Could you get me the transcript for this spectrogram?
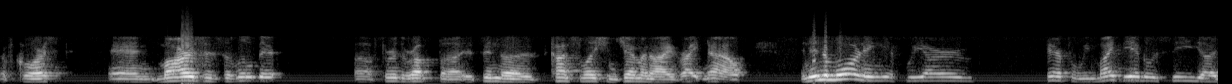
of course, and Mars is a little bit uh, further up. Uh, it's in the constellation Gemini right now. And in the morning, if we are careful, we might be able to see uh,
